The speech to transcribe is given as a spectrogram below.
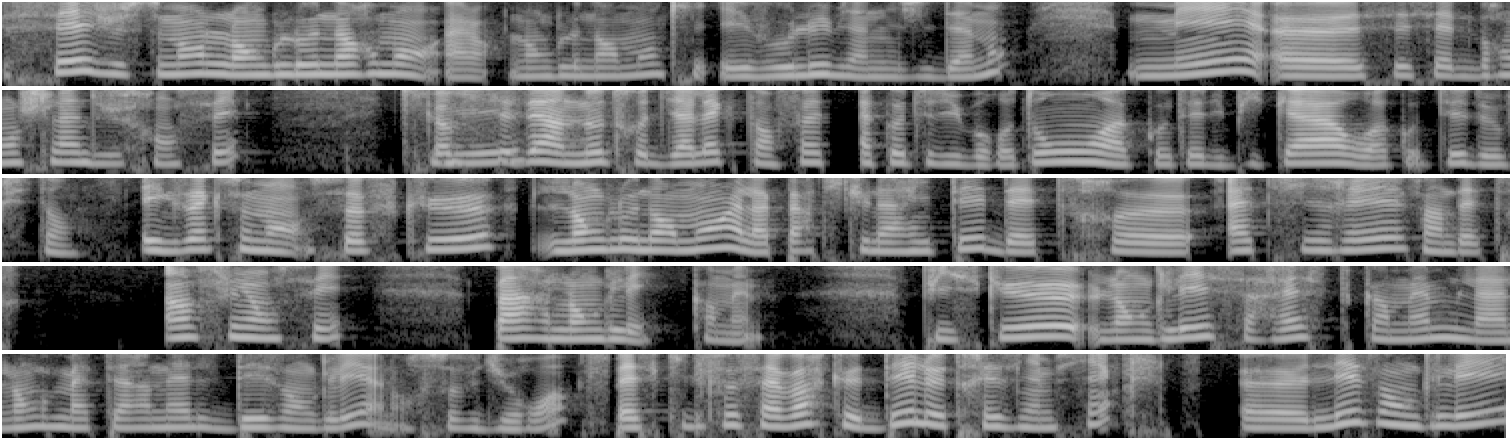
C'est justement l'anglo-normand. Alors l'anglo-normand qui évolue bien évidemment, mais c'est cette branche-là du français comme si c'était un autre dialecte en fait, à côté du breton, à côté du picard ou à côté de l'occitan. Exactement, sauf que l'anglo-normand a la particularité d'être euh, attiré, enfin d'être influencé par l'anglais quand même puisque l'anglais, ça reste quand même la langue maternelle des Anglais, alors sauf du roi, parce qu'il faut savoir que dès le XIIIe siècle, euh, les Anglais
